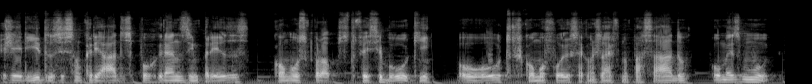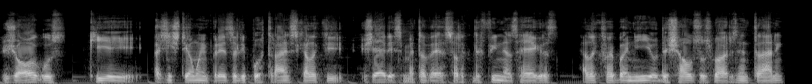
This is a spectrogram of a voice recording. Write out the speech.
geridos e são criados por grandes empresas, como os próprios do Facebook, ou outros, como foi o Second Life no passado, ou mesmo jogos que a gente tem uma empresa ali por trás que ela que gera esse metaverso, ela que define as regras, ela que vai banir ou deixar os usuários entrarem,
